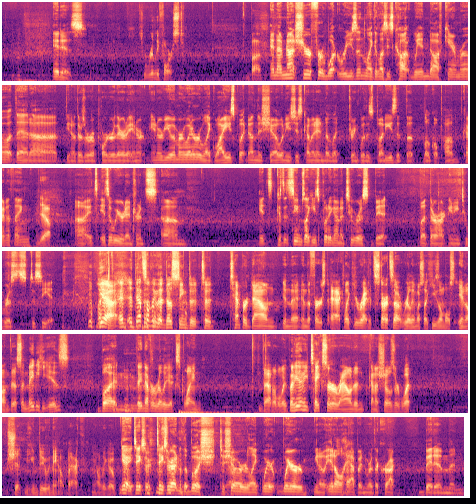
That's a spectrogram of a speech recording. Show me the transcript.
It is. It's really forced. But and I'm not sure for what reason, like unless he's caught wind off camera that uh, you know there's a reporter there to inter- interview him or whatever, like why he's putting on this show and he's just coming in to like drink with his buddies at the local pub kind of thing. yeah, Uh, it's it's a weird entrance. Um, it's because it seems like he's putting on a tourist bit, but there aren't any tourists to see it. yeah, and, and that's something that does seem to, to temper down in the in the first act. Like you're right, it starts out really much like he's almost in on this, and maybe he is, but mm-hmm. they never really explain that all the way. But he, then he takes her around and kind of shows her what shit you can do in the outback. You know, they go Yeah, he takes her takes her out into the bush to show her like where where you know it all happened, where the croc bit him, and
